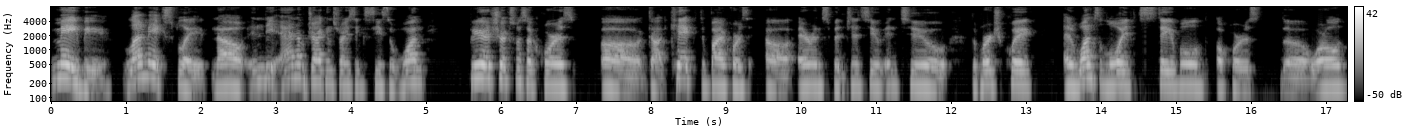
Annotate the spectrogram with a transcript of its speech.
maybe. Let me explain. Now, in the end of Dragon's Rising season one, Beatrix was of course uh got kicked by of course uh Arin Spinjitzu into the Merge Quake, and once Lloyd stabled of course the world.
